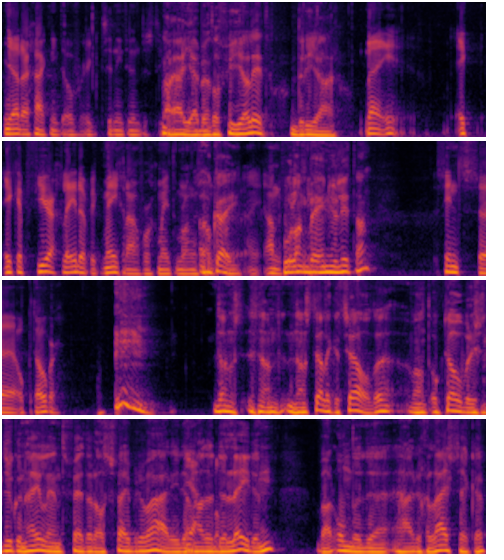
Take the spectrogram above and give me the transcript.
Ja, daar ga ik niet over. Ik zit niet in het bestuur. Nou ja, jij bent al vier jaar lid. Drie jaar. Nee, ik, ik heb vier jaar geleden heb ik meegedaan voor gemeentebelangen. Oké, okay. hoe lang ben je nu lid dan? Sinds uh, oktober. dan, dan, dan, stel ik hetzelfde. Want oktober is natuurlijk een heel eind verder als februari. Dan ja, hadden klopt. de leden, waaronder de huidige lijsttrekker...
